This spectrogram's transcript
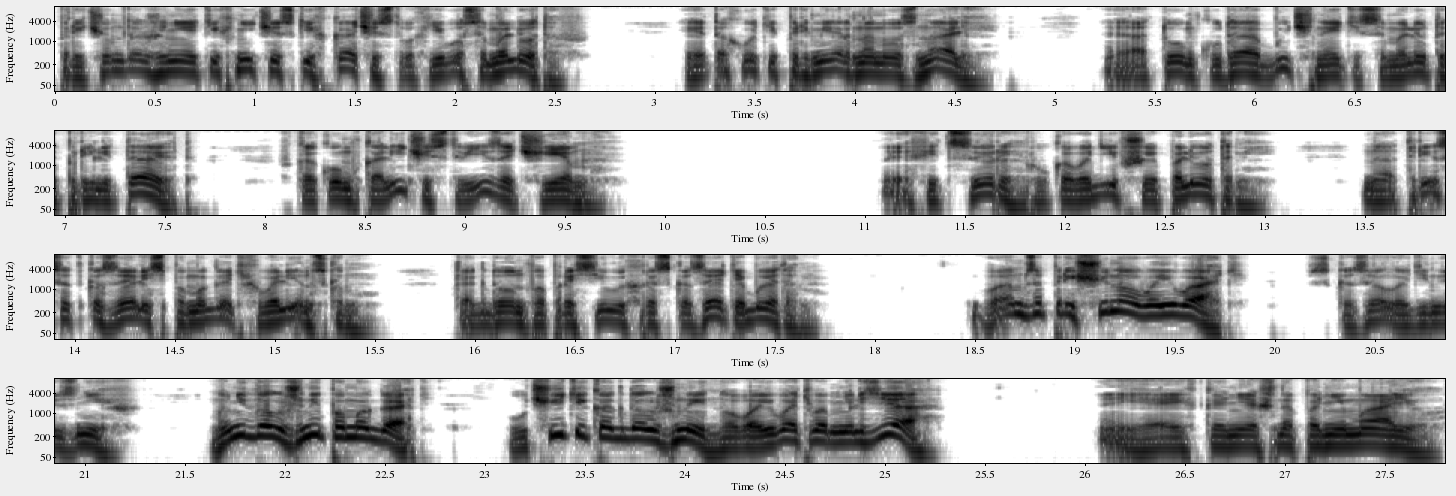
причем даже не о технических качествах его самолетов. Это хоть и примерно, но знали, а о том, куда обычно эти самолеты прилетают, в каком количестве и зачем. Офицеры, руководившие полетами, наотрез отказались помогать Хваленскому, когда он попросил их рассказать об этом. «Вам запрещено воевать», — сказал один из них. «Мы не должны помогать. Учите, как должны, но воевать вам нельзя». «Я их, конечно, понимаю»,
